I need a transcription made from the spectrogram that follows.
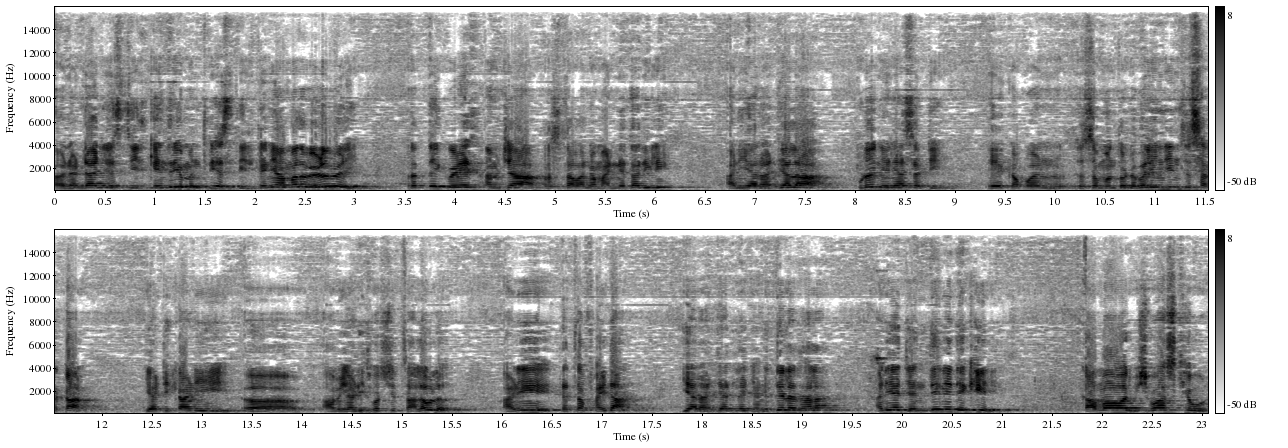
नड्डाजी असतील केंद्रीय मंत्री असतील त्यांनी आम्हाला वेळोवेळी प्रत्येक वेळेस आमच्या प्रस्तावांना मान्यता दिली. आणि या राज्याला पुढे नेण्यासाठी एक आपण जसं म्हणतो डबल इंजिनचं सरकार या ठिकाणी आम्ही अडीच वर्ष चालवलं. आणि त्याचा फायदा या राज्यातल्या जनतेला झाला. आणि या जनतेने देखील कामावर विश्वास ठेवून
